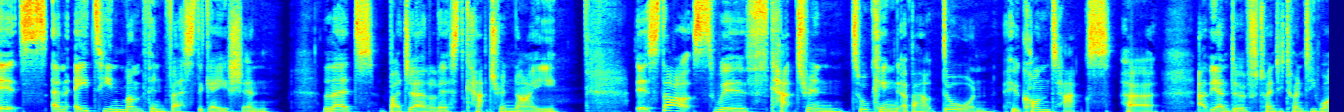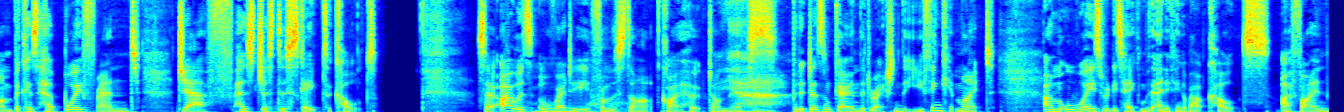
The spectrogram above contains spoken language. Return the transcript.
It's an 18 month investigation led by journalist Catrin Nye. It starts with Catrin talking about Dawn, who contacts her at the end of 2021 because her boyfriend, Jeff, has just escaped a cult. So I was already from the start quite hooked on this, but it doesn't go in the direction that you think it might. I'm always really taken with anything about cults. I find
